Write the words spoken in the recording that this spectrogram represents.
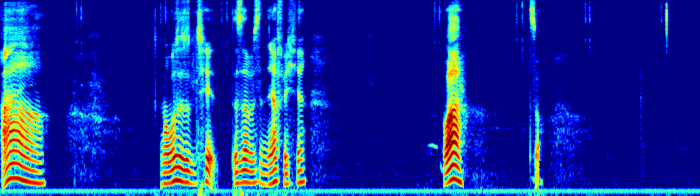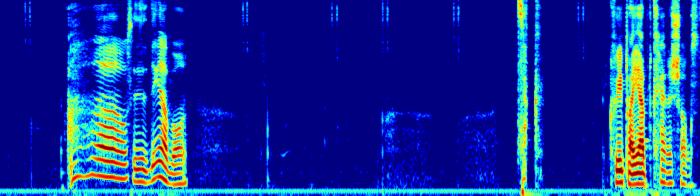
Ah. Man muss es das ist ein bisschen nervig hier. Wow. So. Ah, muss diese Dinger bauen. Zack. Creeper, ihr habt keine Chance.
